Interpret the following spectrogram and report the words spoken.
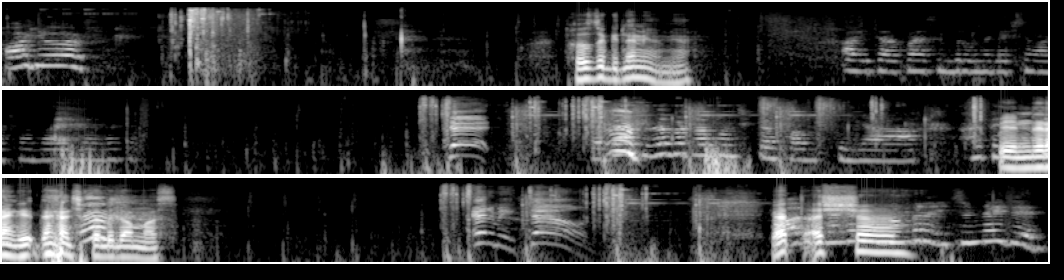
Hayır. Hızlı gidemiyorum ya. Ay tamam ben senin durumuna geçtim şu anda. Ben sizin öbür taraftan çıkacağım sanmıştım ya. Abi, Benim nereden gelip nereden çıktığım belli olmaz. Enemy down. Yat Abi, sen de aşağı. içindeydin.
